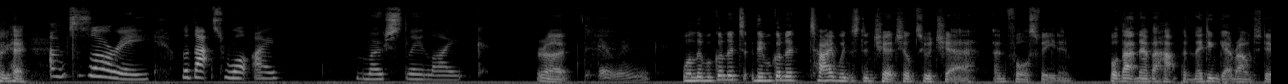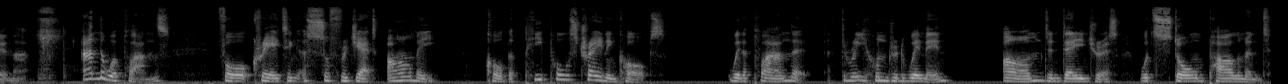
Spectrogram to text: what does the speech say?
Okay. I'm sorry, but that's what I mostly like Right. doing. Well, they were gonna t- they were gonna tie Winston Churchill to a chair and force feed him, but that never happened. They didn't get around to doing that. And there were plans for creating a suffragette army called the People's Training Corps, with a plan that 300 women, armed and dangerous, would storm Parliament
